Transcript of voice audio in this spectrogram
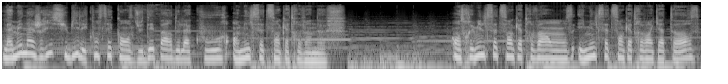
La ménagerie subit les conséquences du départ de la cour en 1789. Entre 1791 et 1794,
